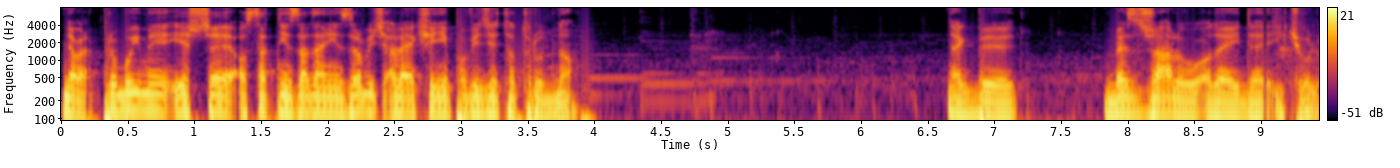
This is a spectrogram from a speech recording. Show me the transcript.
Dobra, próbujmy jeszcze ostatnie zadanie zrobić, ale jak się nie powiedzie, to trudno. Jakby bez żalu odejdę i ciul.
